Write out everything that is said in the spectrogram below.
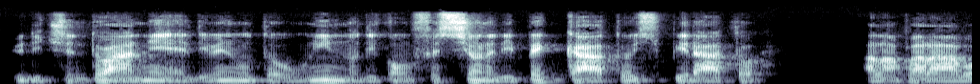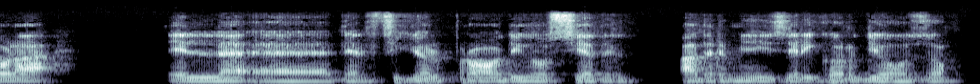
più di cento anni è divenuto un inno di confessione di peccato ispirato alla parabola del, eh, del figlio il prodigo, ossia del padre misericordioso.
